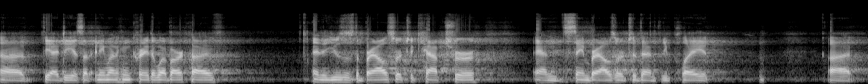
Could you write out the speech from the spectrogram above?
uh, the idea is that anyone can create a web archive, and it uses the browser to capture, and the same browser to then replay uh,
